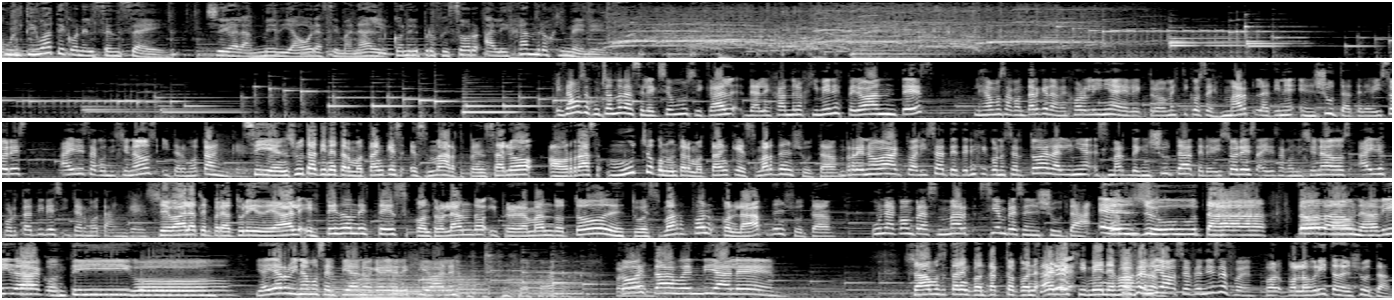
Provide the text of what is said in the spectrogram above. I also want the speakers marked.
Speaker 1: Cultivate con el Sensei. Llega la media hora semanal con el profesor Alejandro Jiménez.
Speaker 2: Estamos escuchando la selección musical de Alejandro Jiménez, pero antes les vamos a contar que la mejor línea de electrodomésticos Smart la tiene en Yuta, televisores aires acondicionados y termotanques.
Speaker 3: Sí, en Yuta tiene termotanques Smart. Pensalo, ahorrás mucho con un termotanque Smart de Enjuta.
Speaker 2: Renova, actualizate, tenés que conocer toda la línea Smart de Enjuta, televisores, aires acondicionados, aires portátiles y termotanques.
Speaker 3: Lleva la temperatura ideal, estés donde estés, controlando y programando todo desde tu smartphone con la app de Enjuta.
Speaker 2: Una compra Smart siempre es en Yuta.
Speaker 3: Enjuta, toda una vida contigo.
Speaker 2: Y ahí arruinamos el piano que había elegido Ale. ¿Cómo estás? Buen día, Ale.
Speaker 3: Ya vamos a estar en contacto con Ale Jiménez.
Speaker 2: Se ofendió, se ofendió y se fue.
Speaker 3: Por, por los gritos de Yuta.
